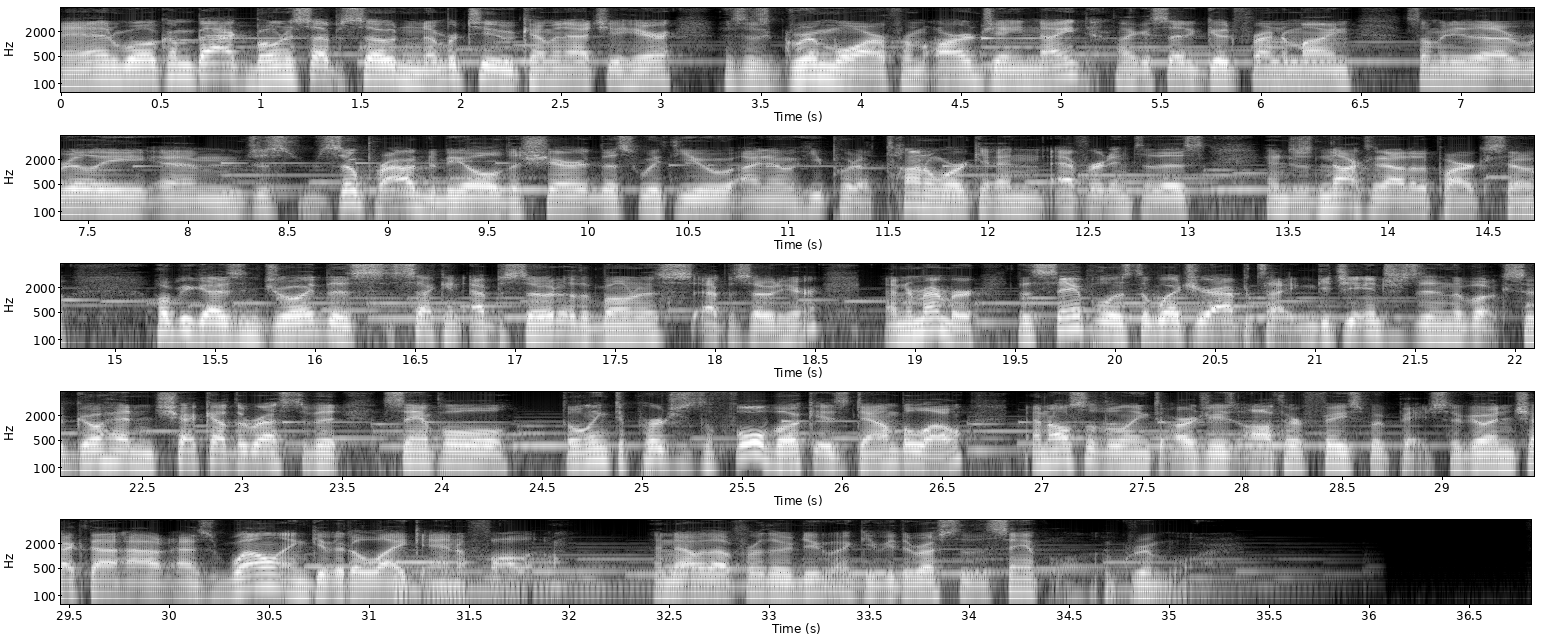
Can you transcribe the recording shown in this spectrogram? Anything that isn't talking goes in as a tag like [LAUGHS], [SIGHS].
And welcome back, bonus episode number two coming at you here. This is Grimoire from RJ Knight. Like I said, a good friend of mine, somebody that I really am just so proud to be able to share this with you. I know he put a ton of work and effort into this and just knocked it out of the park. So, hope you guys enjoyed this second episode of the bonus episode here. And remember, the sample is to whet your appetite and get you interested in the book. So, go ahead and check out the rest of it. Sample the link to purchase the full book is down below, and also the link to RJ's author Facebook page, so go ahead and check that out as well and give it a like and a follow. And now, without further ado, I give you the rest of the sample of Grimoire.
